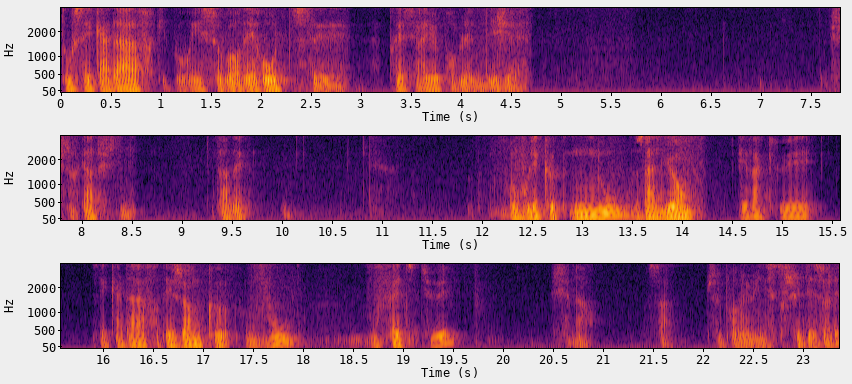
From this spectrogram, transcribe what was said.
tous ces cadavres qui pourrissent au bord des routes, c'est un très sérieux problème d'hygiène. Je le regarde, je dis, attendez, vous voulez que nous allions évacuer les cadavres des gens que vous, vous faites tuer? Je dis non, ça, monsieur le Premier ministre, je suis désolé,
